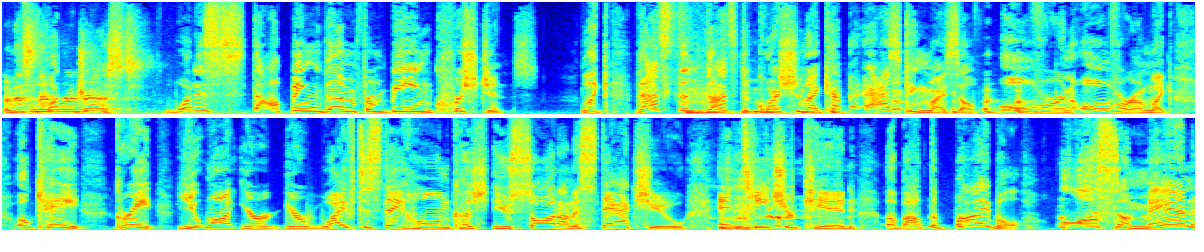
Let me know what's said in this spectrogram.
and that's never addressed. What is stopping them from being Christians? Like that's the that's the question I kept asking myself over and over. I'm like, okay, great. You want your your wife to stay home because you saw it on a statue and teach your kid about the Bible. Awesome, man.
